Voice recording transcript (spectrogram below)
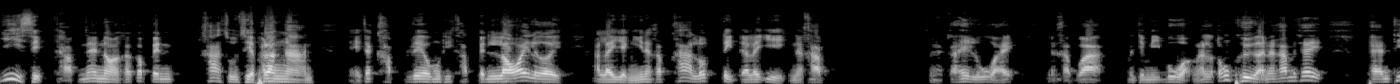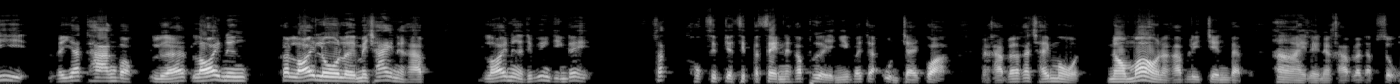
20 ครับ แน่นอนครับก็เป็นค่าสูญเสียพลังงานไหนจะขับเร็วบางทีขับเป็นร้อยเลย อะไรอย่างนี้นะครับ ค่ารถติดอะไรอีกนะครับก็ให้รู้ไว้นะครับว่ามันจะมีบวกนะเราต้องเผื่อนะครับ ไม่ใช่แผนที่ระยะทางบอกเหลือร้อยหนึ่งก็ร้อยโลเลยไม่ใช่นะครับร้อยหนึ่งอจะวิ่งจริงได้สักหกสิบเจ็ดสิบเปอร์เซ็นต์นะครับเผื่ออย่างนี้ไว้จะอุ่นใจกว่านะครับ แล้วก็ใช้โหมด normal นะครับ regen แบบ high เลยนะครับ ระดับสูง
